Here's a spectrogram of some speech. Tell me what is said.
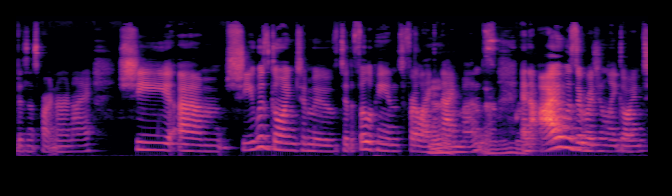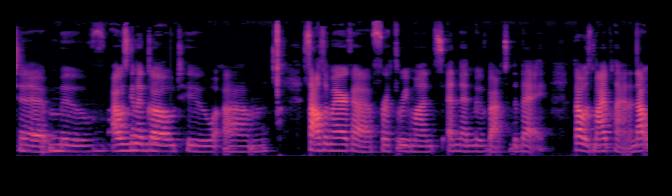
business partner and I, she um she was going to move to the Philippines for like yeah, nine months, I and I was originally going to move. I was gonna go to um South America for three months and then move back to the Bay that was my plan and that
